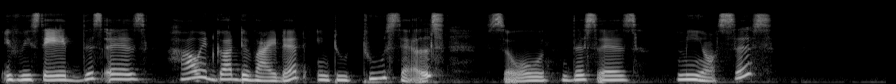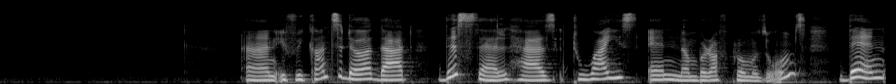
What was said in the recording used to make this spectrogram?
if we say this is how it got divided into two cells, so this is meiosis And if we consider that this cell has twice n number of chromosomes, then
